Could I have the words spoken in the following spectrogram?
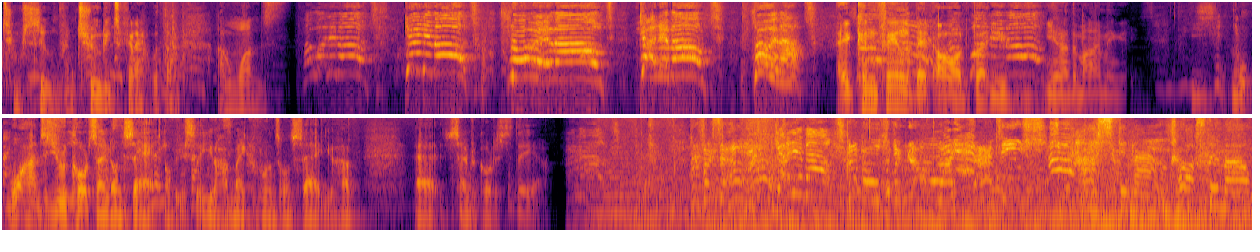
Too soon for him truly to connect with them. And once Get him out! Throw him out! Get him out! Throw him out! It can feel a bit odd, but you, you know, the miming. What happens is you record sound on set, obviously. You have microphones on set, you have uh, sound recorders there. Professor, help me! Get out! Grab hold of him, not like that, you Cast him out. Cast him out.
